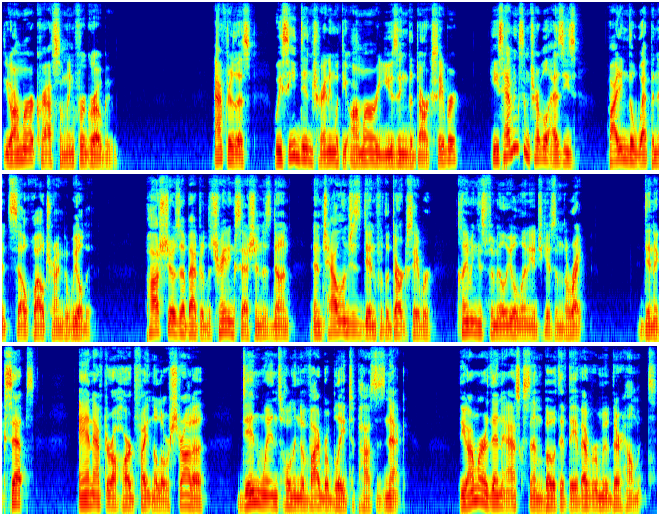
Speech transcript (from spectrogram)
the armorer crafts something for Grogu. After this, we see Din training with the armorer using the dark saber. He's having some trouble as he's fighting the weapon itself while trying to wield it. Paz shows up after the training session is done and challenges Din for the dark saber, claiming his familial lineage gives him the right. Din accepts, and after a hard fight in the lower strata, Din wins holding a vibroblade to Paz's neck. The armorer then asks them both if they have ever removed their helmets.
